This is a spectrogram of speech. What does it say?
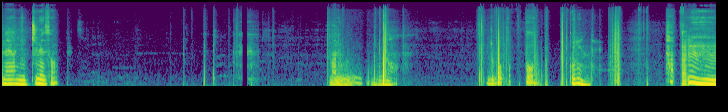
네, 한 요쯤에서. 많이 올리구나. 근데 뻑뻑뻑 거리는데. 하, 음.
